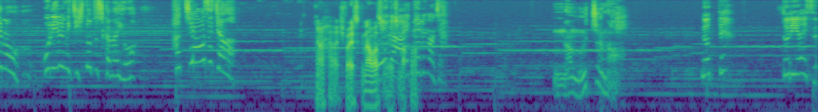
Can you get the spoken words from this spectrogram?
でも降りる道一つしかないよ鉢合わせちゃう Aha, ich weiß genau, was wir jetzt machen. Na, Muchana. Notte. Toriaizu,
